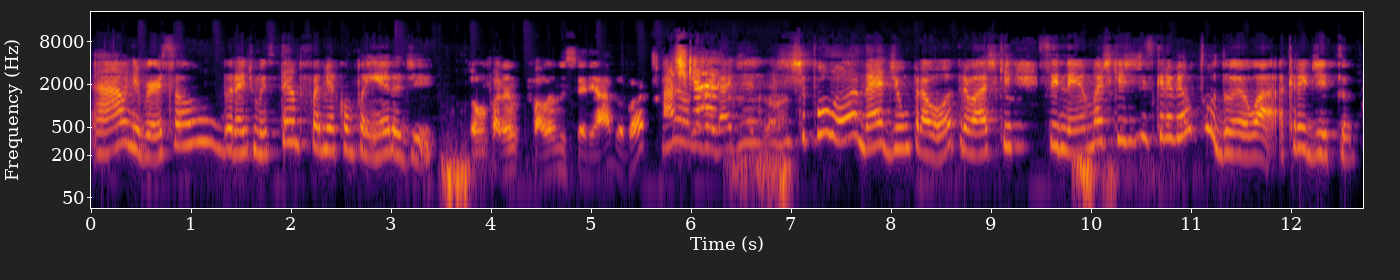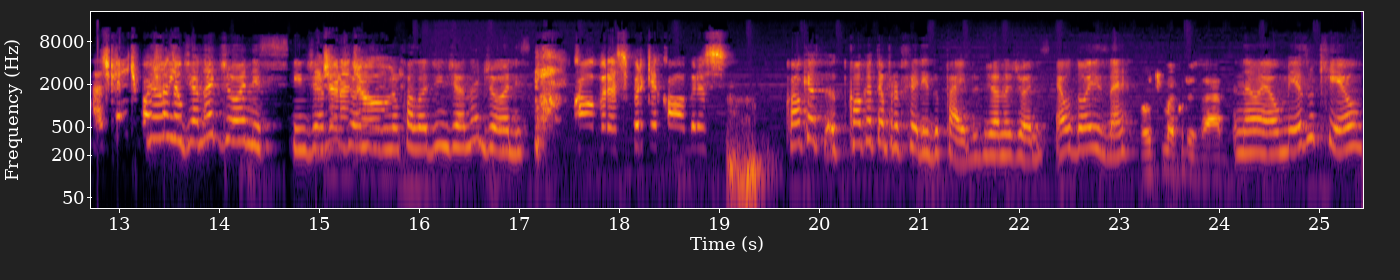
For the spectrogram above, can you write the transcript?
A Universal, durante muito tempo, foi minha companheira de. Estamos falando, falando em seriado agora? Acho Não, que na é. verdade, a gente pulou, né, de um pra outro. Eu acho que cinema, acho que a gente escreveu tudo, eu acredito. Acho que a gente pode não, fazer um Indiana Jones. Indiana, Indiana Jones. Jones. não falou de Indiana Jones. cobras. Por que cobras? Qual que, é, qual que é o teu preferido, pai, do Indiana Jones? É o 2, né? Última Cruzada. Não, é o mesmo que eu.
